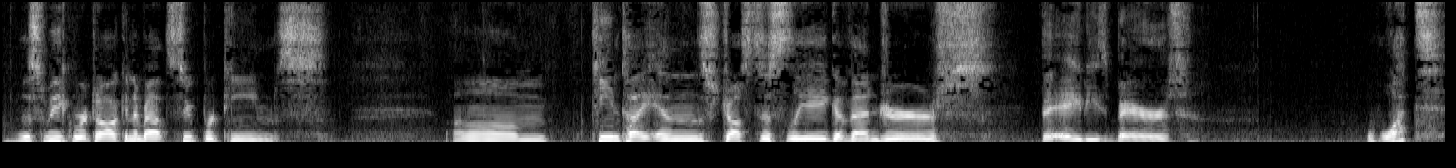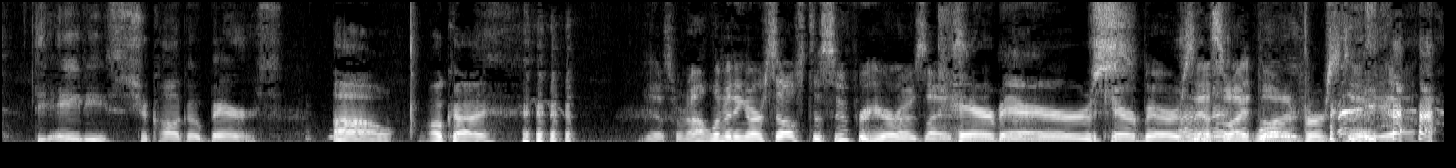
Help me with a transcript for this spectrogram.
This week we're talking about super teams. Um, Teen Titans, Justice League, Avengers. The '80s Bears. What? The '80s Chicago Bears. Oh, okay. Yes, we're not limiting ourselves to superheroes. I assume. Care Bears. Care Bears. I don't That's know. what I thought Well, at first too. Yeah.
